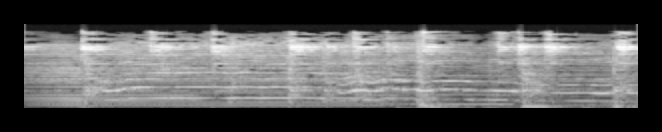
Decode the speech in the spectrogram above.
Oh,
